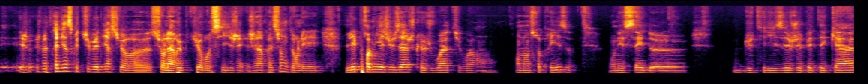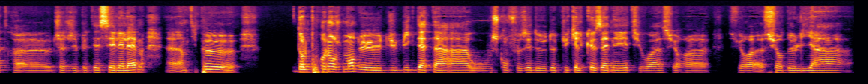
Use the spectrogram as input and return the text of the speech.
je, vois très bien ce que tu veux dire sur, la rupture aussi. J'ai l'impression que dans les, premiers usages que je vois, tu vois, en, en entreprise, on essaye d'utiliser GPT-4, ChatGPT, CLLM, un petit peu dans le prolongement du, big data ou ce qu'on faisait depuis quelques années, tu vois, sur, euh, sur, euh, sur de l'IA.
